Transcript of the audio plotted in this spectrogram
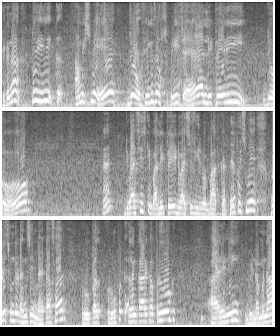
ठीक है ना? तो एक हम इसमें जो फिगर्स ऑफ़ स्पीच है लिटरेरी जो, है डिवाइसेस की बात लिटरेरी डिवाइसेस की बात करते हैं तो इसमें बड़े सुंदर ढंग से मेटाफर रूपल, रूपक अलंकार का प्रयोग आयरनी विडम्बना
